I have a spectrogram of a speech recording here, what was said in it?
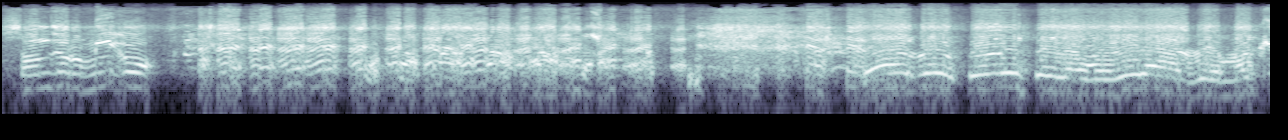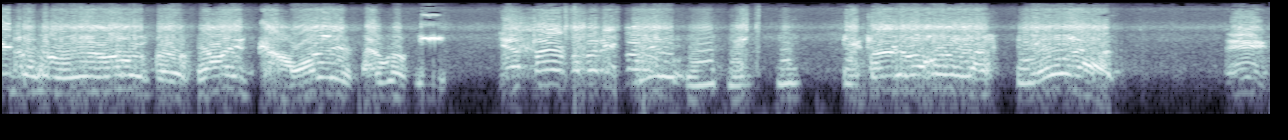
son de hormigo. Ya, no, son este, la huevera, de más que no el nombre, pero se llama el camoles, algo así. ya está, compadrito. Y, y, y, y están debajo de las piedras. Eh,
